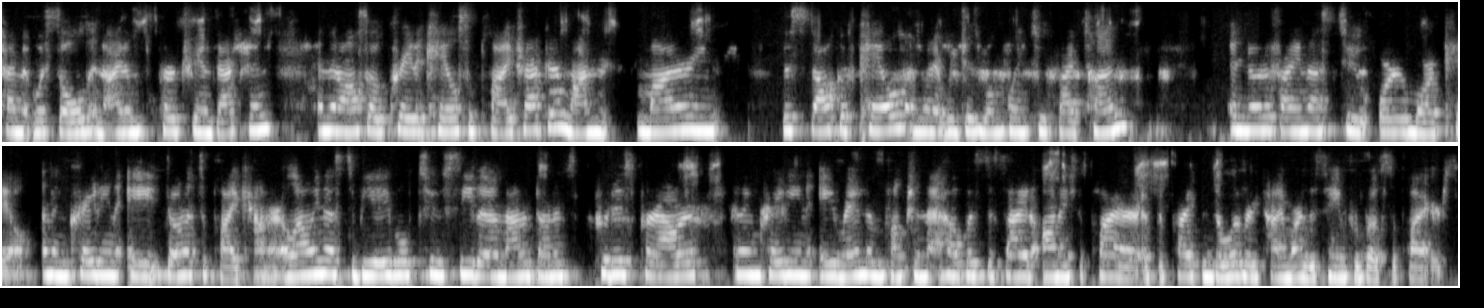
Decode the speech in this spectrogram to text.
time it was sold and items per transaction and then also create a kale supply tracker mon- monitoring the stock of kale and when it reaches 1.25 tons and notifying us to order more kale and then creating a donut supply counter allowing us to be able to see the amount of donuts produced per hour and then creating a random function that help us decide on a supplier if the price and delivery time are the same for both suppliers.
